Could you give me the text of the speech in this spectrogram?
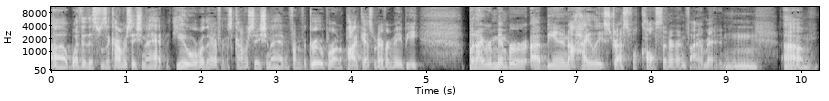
uh, whether this was a conversation I had with you or whether it was a conversation I had in front of a group or on a podcast, whatever it may be. But I remember uh, being in a highly stressful call center environment. And, um,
